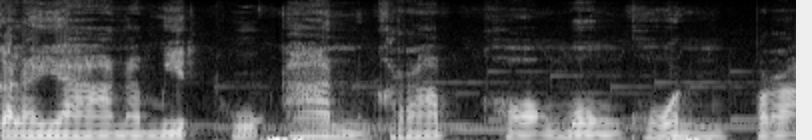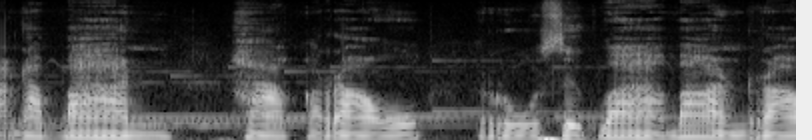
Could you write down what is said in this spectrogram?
กัลยาณมิตรทุกท่านครับ ของมงคลประดับบ้าน หากเรารู้สึกว่าบ้านเรา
